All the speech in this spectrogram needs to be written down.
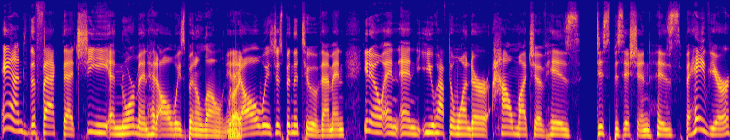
And the fact that she and Norman had always been alone. It Right. had always just been the two of them. And you know, and and you have to wonder how much of his disposition, his behavior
